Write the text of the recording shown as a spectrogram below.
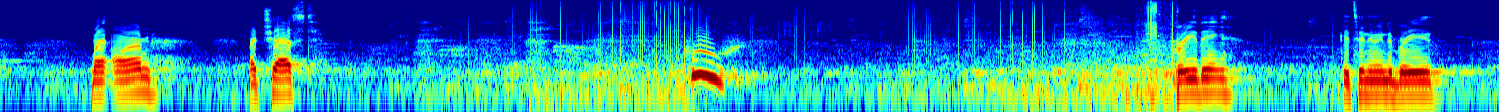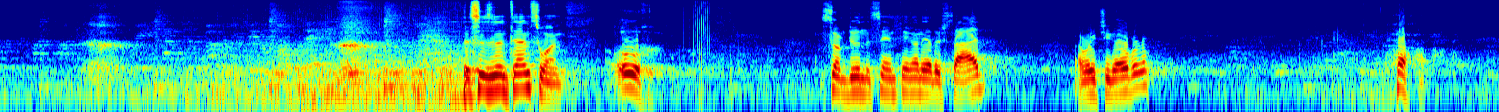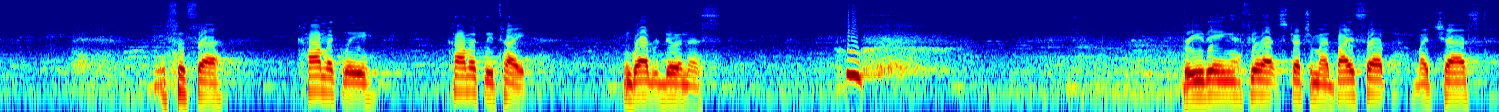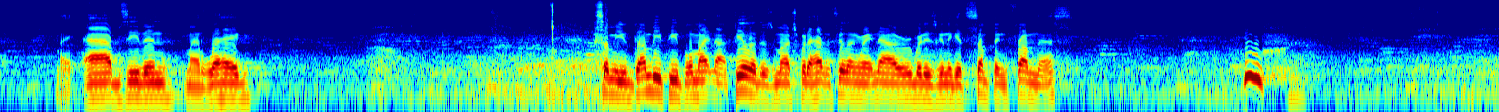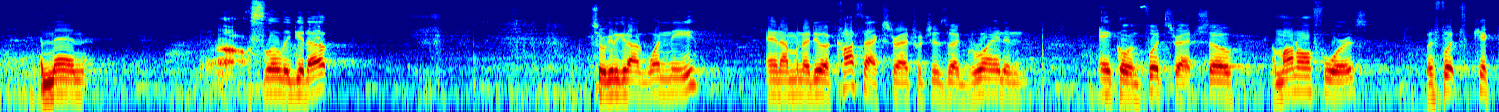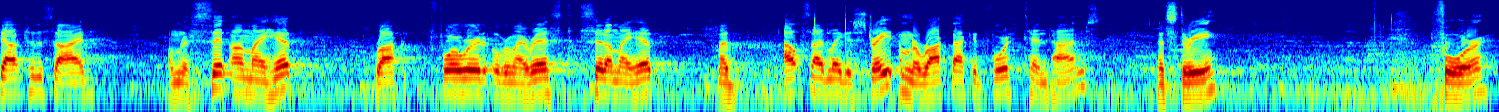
my arm, my chest. Breathing, continuing to breathe. This is an intense one. Oh. So I'm doing the same thing on the other side. I'm reaching over. This is uh, comically, comically tight. I'm glad we're doing this. Whew. Breathing, I feel that stretch in my bicep, my chest, my abs even, my leg. Some of you Gumby people might not feel it as much, but I have a feeling right now everybody's going to get something from this. Whew. And then I'll slowly get up. So we're going to get on one knee, and I'm going to do a Cossack stretch, which is a groin and ankle and foot stretch. So I'm on all fours. My foot's kicked out to the side. I'm going to sit on my hip, rock forward over my wrist, sit on my hip. My outside leg is straight. I'm going to rock back and forth 10 times. That's three, four,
